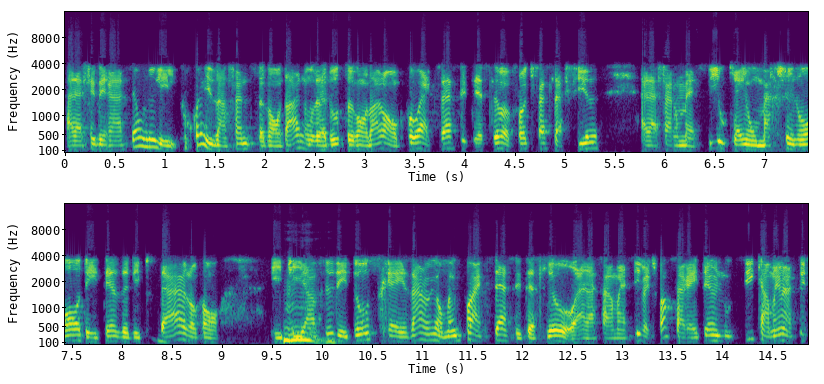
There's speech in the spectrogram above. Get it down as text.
à la fédération. Là, les, pourquoi les enfants du secondaire, nos ados secondaires, n'ont pas accès à ces tests-là? Il va falloir qu'ils fassent la file à la pharmacie ou qu'ils aillent au marché noir des tests de dépistage. Donc, on, et puis, Hmm. en plus, des 12-13 ans, eux, ils n'ont même pas accès à ces tests-là à la pharmacie. Fait que je pense que ça aurait été un outil quand même assez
